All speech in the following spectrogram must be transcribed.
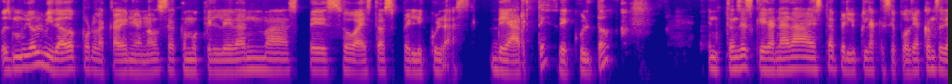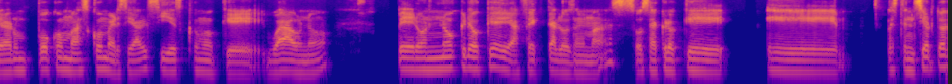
pues muy olvidado por la academia, ¿no? O sea, como que le dan más peso a estas películas de arte, de culto. Entonces, que ganara esta película que se podría considerar un poco más comercial, sí es como que, wow, ¿no? Pero no creo que afecte a los demás. O sea, creo que eh, este, en cierto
